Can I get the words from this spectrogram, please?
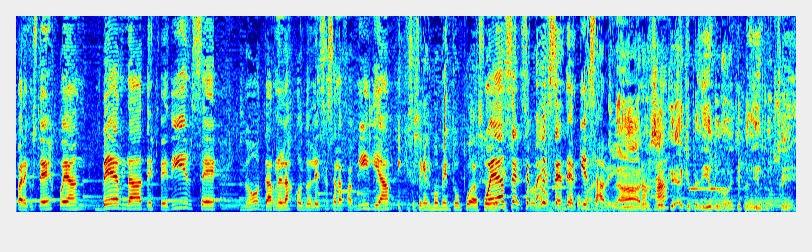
para que ustedes puedan verla, despedirse, ¿no? Darle las condolencias a la familia. Y quizás en el momento pueda ser... Puede se, puede extender, quién sabe. Claro, sí, hay, que, hay que pedirlo, hay que pedirlo, sí.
